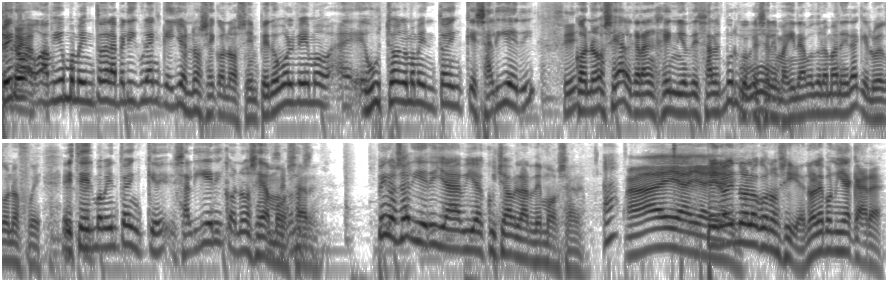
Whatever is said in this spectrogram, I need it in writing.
Pero había un momento de la película en que ellos no se conocen. Pero volvemos eh, justo en el momento en que Salieri Sí. conoce al gran genio de Salzburgo, que se lo Uh. imaginaba de una manera que luego no fue. Este es el momento en que Salieri conoce a Mozart. Pero Salieri ya había escuchado hablar de Mozart. Ay, ay, ay. Pero ay. él no lo conocía, no le ponía cara,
